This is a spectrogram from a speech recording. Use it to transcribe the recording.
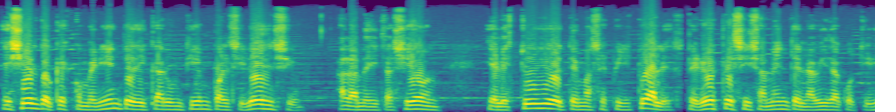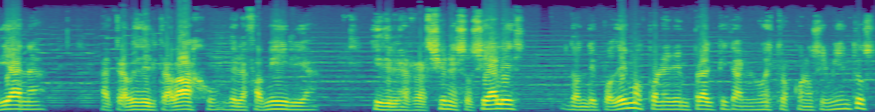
Es cierto que es conveniente dedicar un tiempo al silencio, a la meditación y al estudio de temas espirituales, pero es precisamente en la vida cotidiana, a través del trabajo, de la familia y de las relaciones sociales, donde podemos poner en práctica nuestros conocimientos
